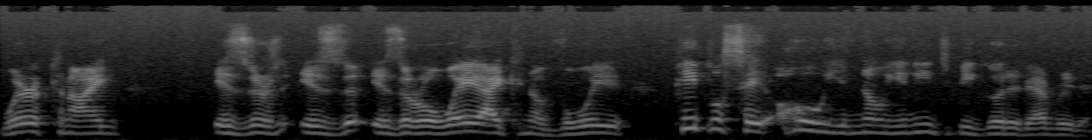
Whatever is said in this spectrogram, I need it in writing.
Where can I? Is there is is there a way I can avoid? People say, oh, you know, you need to be good at everything.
